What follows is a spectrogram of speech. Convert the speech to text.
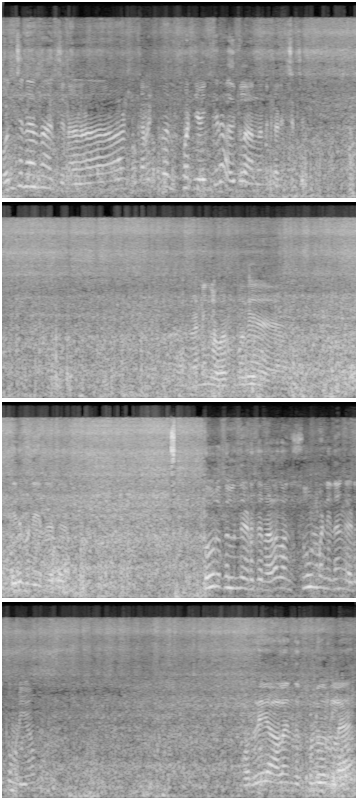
கொஞ்ச நேரம் தான் ஆச்சு. நான் கரெக்டாக நிப்பாட்டி வைக்கிறேன். அதுக்குள்ள அண்ணன் கடிச்சிட்டு. ரன்னிங்கில் வரும்போதே இது பண்ணிட்டு இருக்கு. தூரத்துலேருந்து எடுக்கிறதுனால கொஞ்சம் ஜூம் பண்ணி தாங்க எடுக்க முடியும். ஒரே ஆளாக இந்த குளிரில்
